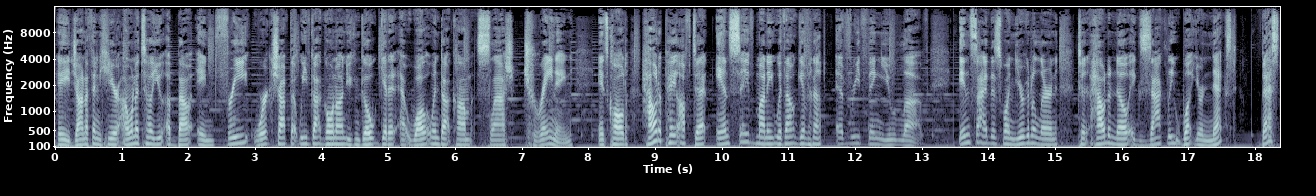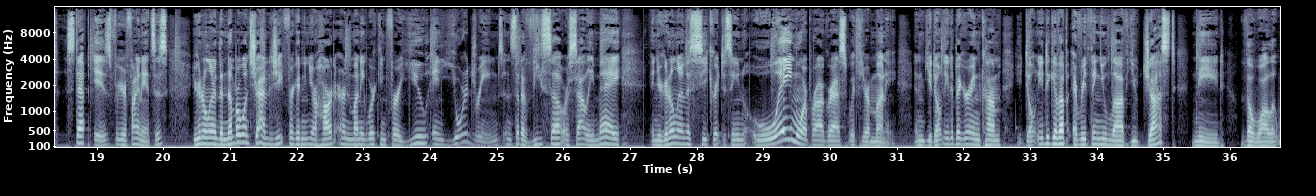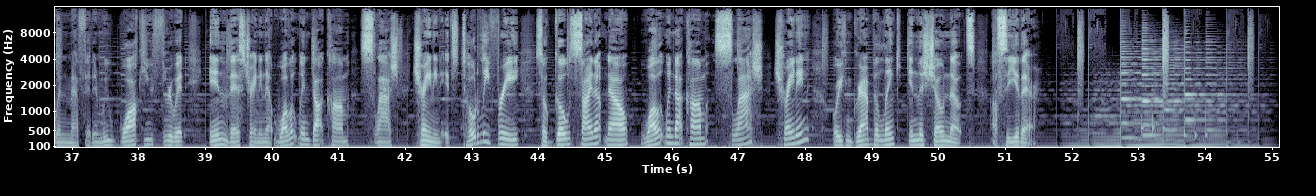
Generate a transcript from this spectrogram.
Hey, Jonathan here. I want to tell you about a free workshop that we've got going on. You can go get it at walletwin.com slash training. It's called How to Pay Off Debt and Save Money Without Giving Up Everything You Love. Inside this one, you're going to learn to how to know exactly what your next best step is for your finances. You're going to learn the number one strategy for getting your hard-earned money working for you and your dreams instead of Visa or Sallie Mae and you're going to learn the secret to seeing way more progress with your money. And you don't need a bigger income. You don't need to give up everything you love. You just need the Wallet Win method. And we walk you through it in this training at walletwin.com slash training. It's totally free. So go sign up now, walletwin.com slash training, or you can grab the link in the show notes. I'll see you there.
